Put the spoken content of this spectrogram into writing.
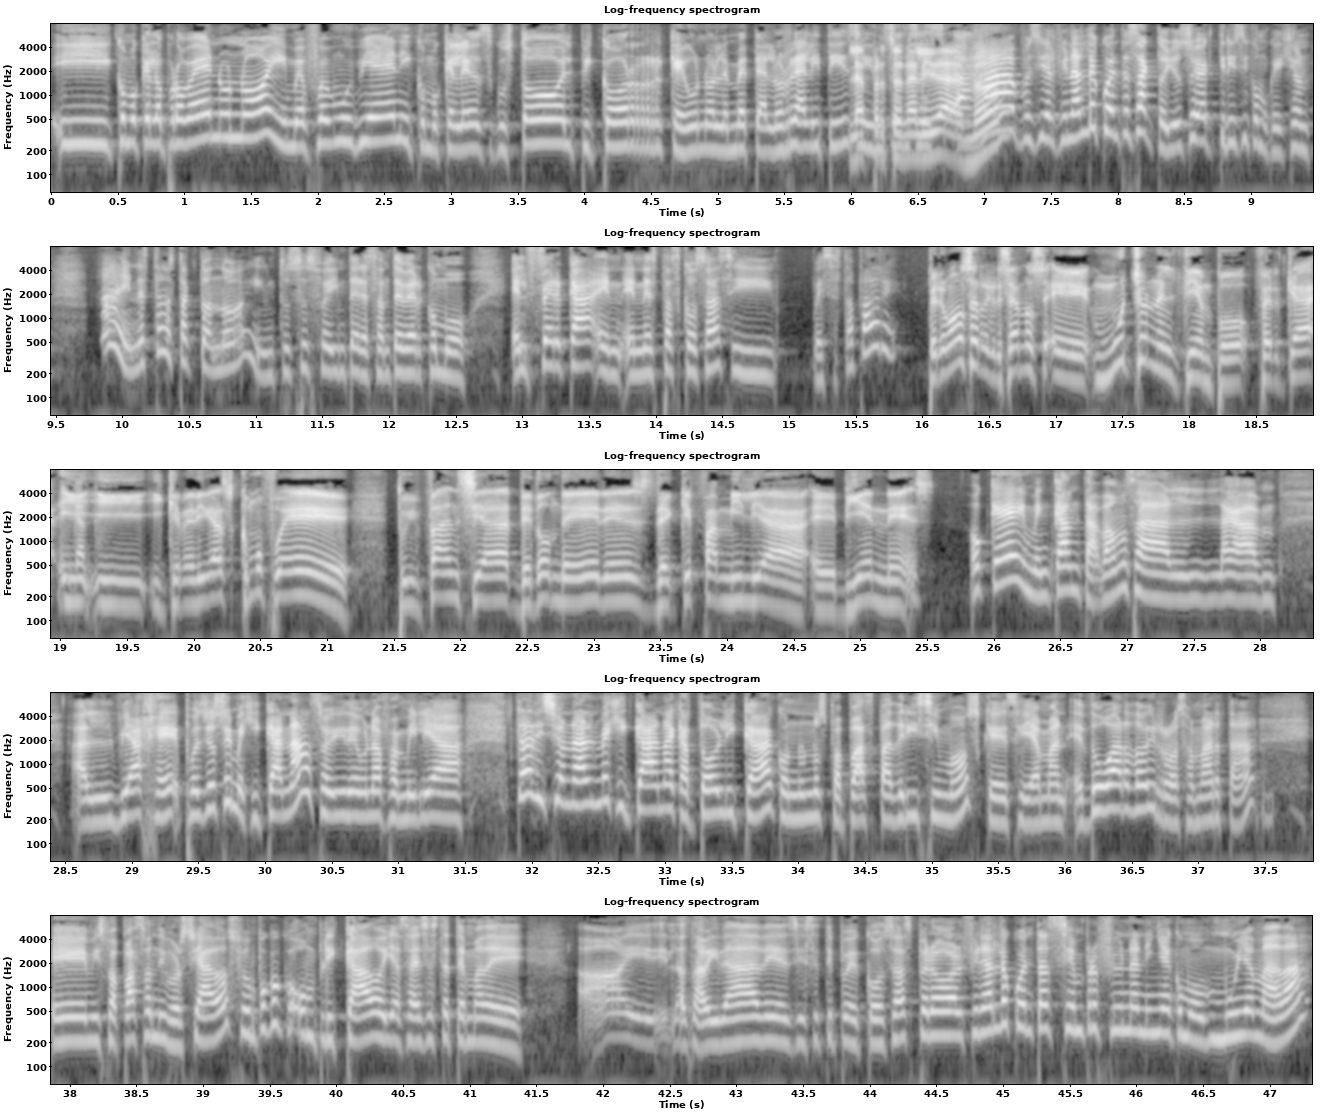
Y como que lo probé en uno y me fue muy bien y como que les gustó el picor que uno le mete a los realities. La personalidad, ¿no? Ajá, pues sí, al final de cuentas, exacto. Yo soy actriz y como que dijeron, ay, en esta no está actuando. Y entonces fue interesante ver como el Ferca en, en estas cosas y pues está padre. Pero vamos a regresarnos eh, mucho en el tiempo, Ferca, y, encanta. y- y que me digas cómo fue tu infancia, de dónde eres, de qué familia eh, vienes. Ok, me encanta. Vamos al, la- al viaje. Pues yo soy mexicana, soy de una familia tradicional mexicana, católica, con unos papás padrísimos que se llaman Eduardo y Rosa Marta. Eh, mis papás son divorciados. Fue un poco complicado, ya sabes, este tema de ay, las navidades y ese tipo de cosas, pero al final de cuentas siempre fui una niña como muy amada.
